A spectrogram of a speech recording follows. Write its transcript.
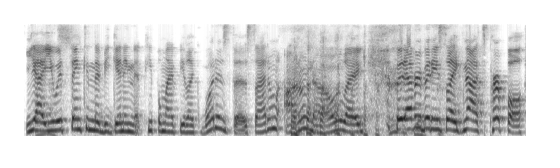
Yeah, yes. you would think in the beginning that people might be like, "What is this? I don't, I don't know." like, but everybody's like, "No, it's purple."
